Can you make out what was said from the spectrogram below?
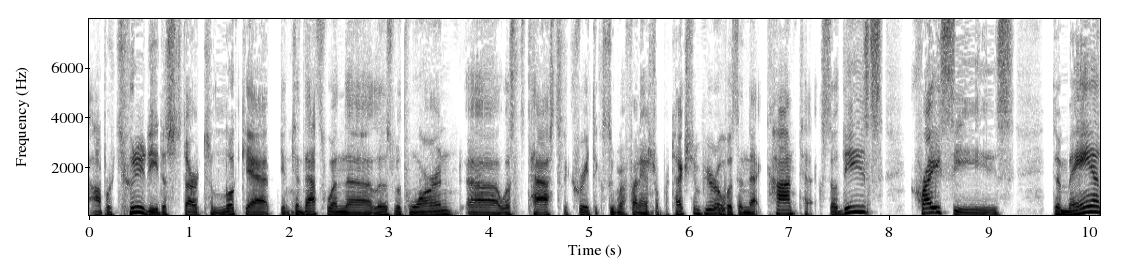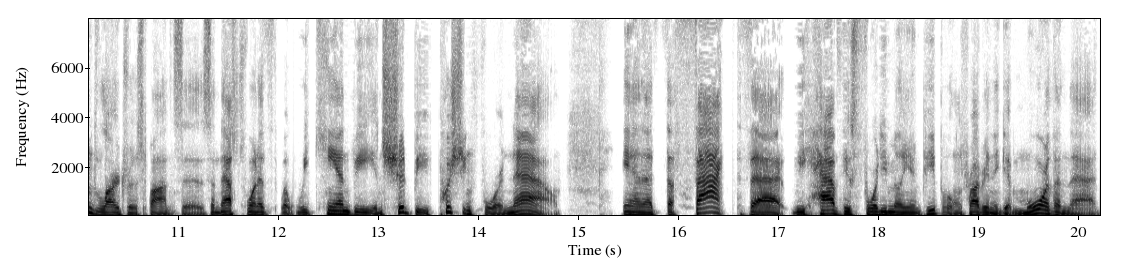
opportunity to start to look at, and that's when the Elizabeth Warren uh, was tasked to create the Consumer Financial Protection Bureau, was in that context. So these crises demand large responses, and that's one of what we can be and should be pushing for now. And that the fact that we have these 40 million people, and probably going to get more than that,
